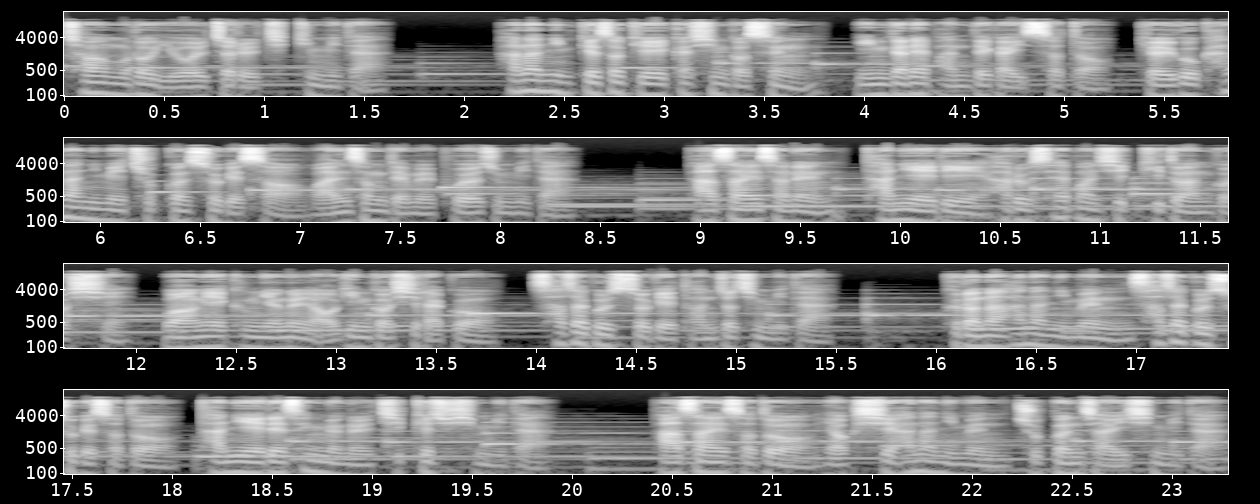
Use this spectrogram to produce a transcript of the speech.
처음으로 6월절을 지킵니다. 하나님께서 계획하신 것은 인간의 반대가 있어도 결국 하나님의 주권 속에서 완성됨을 보여줍니다. 바사에서는 다니엘이 하루 세 번씩 기도한 것이 왕의 긍령을 어긴 것이라고 사자굴 속에 던져집니다. 그러나 하나님은 사자굴 속에서도 다니엘의 생명을 지켜주십니다. 바사에서도 역시 하나님은 주권자이십니다.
